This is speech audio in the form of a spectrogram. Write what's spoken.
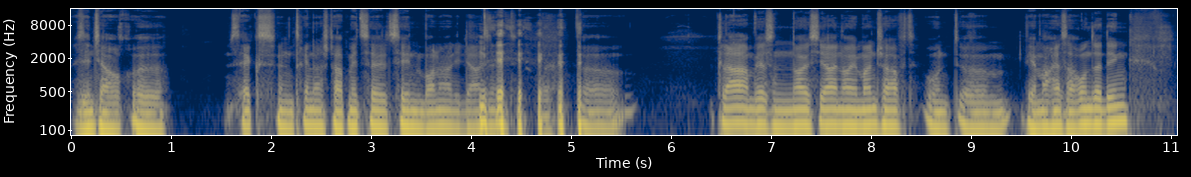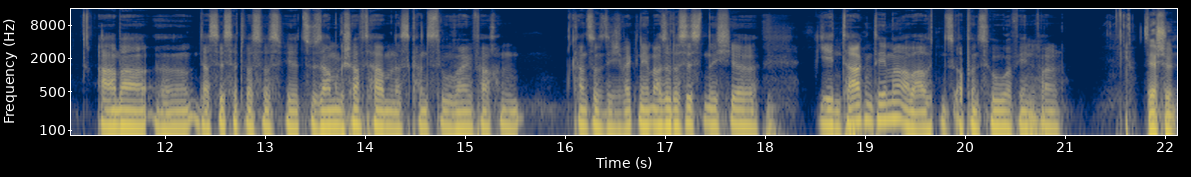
wir sind ja auch äh, sechs, wenn ein Trainerstab mitzählt, zehn Bonner, die da sind. äh, klar haben wir jetzt ein neues Jahr, neue Mannschaft und ähm, wir machen jetzt auch unser Ding. Aber äh, das ist etwas, was wir zusammen geschafft haben. Das kannst du einfach, kannst du uns nicht wegnehmen. Also das ist nicht äh, jeden Tag ein Thema, aber ab und zu, auf jeden Mhm. Fall. Sehr schön.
